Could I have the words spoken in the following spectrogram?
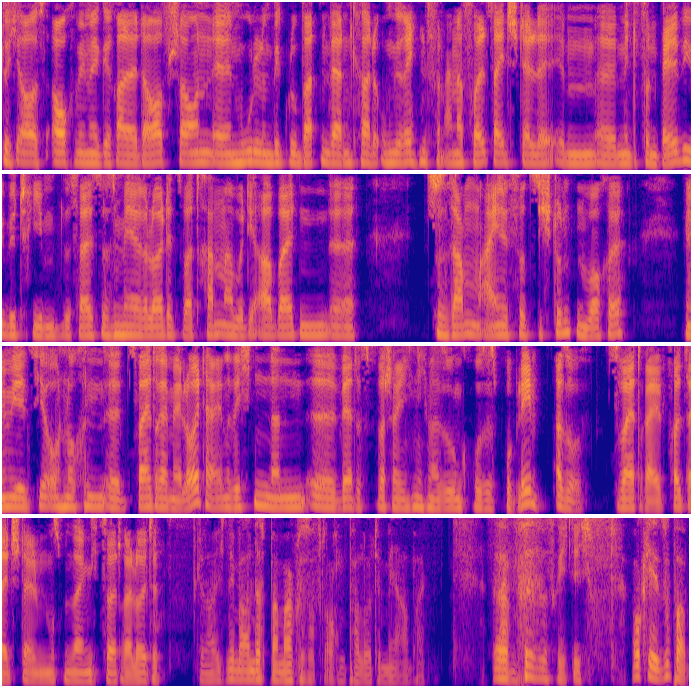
Durchaus, auch wenn wir gerade darauf schauen, äh, Moodle und Big Blue Button werden gerade umgerechnet von einer Vollzeitstelle im äh, mit von Bellevue betrieben. Das heißt, es sind mehrere Leute zwar dran, aber die arbeiten äh, zusammen eine 40-Stunden-Woche. Wenn wir jetzt hier auch noch ein, äh, zwei, drei mehr Leute einrichten, dann äh, wäre das wahrscheinlich nicht mal so ein großes Problem. Also zwei, drei Vollzeitstellen muss man sagen, nicht zwei, drei Leute. Genau, ich nehme an, dass bei Microsoft auch ein paar Leute mehr arbeiten. Ähm, das ist richtig. Okay, super.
